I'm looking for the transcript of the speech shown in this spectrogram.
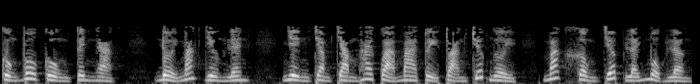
cũng vô cùng kinh ngạc, đôi mắt dường lên, nhìn chầm chầm hai quả ma tùy toạn trước người, mắt không chớp lấy một lần.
